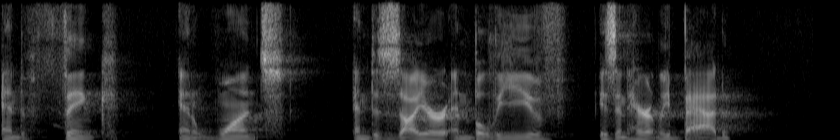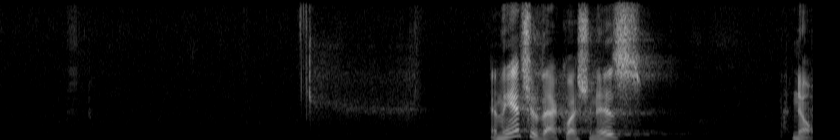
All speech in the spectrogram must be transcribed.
and think and want and desire and believe is inherently bad? And the answer to that question is no.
